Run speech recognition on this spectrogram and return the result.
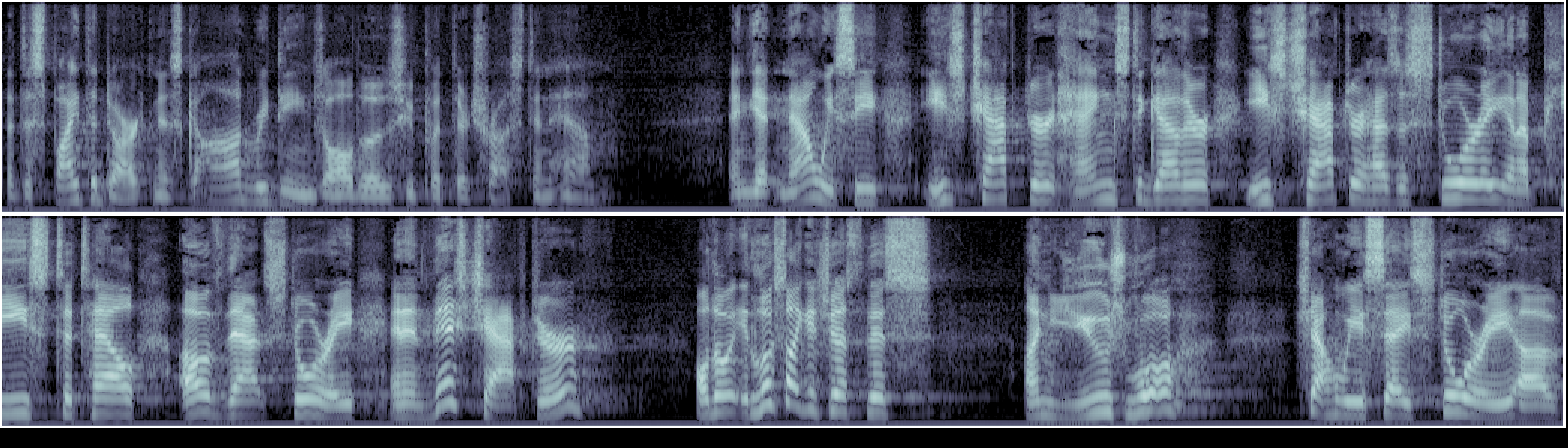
that despite the darkness, God redeems all those who put their trust in him. And yet now we see each chapter hangs together. Each chapter has a story and a piece to tell of that story. And in this chapter, although it looks like it's just this unusual, shall we say, story of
